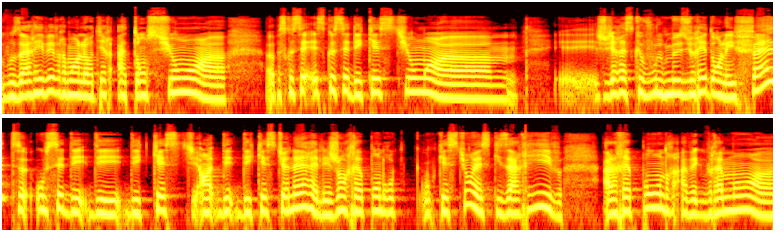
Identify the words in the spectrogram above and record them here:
vous arrivez vraiment à leur dire attention euh, euh, Parce que c'est est-ce que c'est des questions euh, euh, Je dirais, est-ce que vous le mesurez dans les faits ou c'est des des des, questions, des des questionnaires et les gens répondent aux, aux questions Est-ce qu'ils arrivent à répondre avec vraiment euh,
